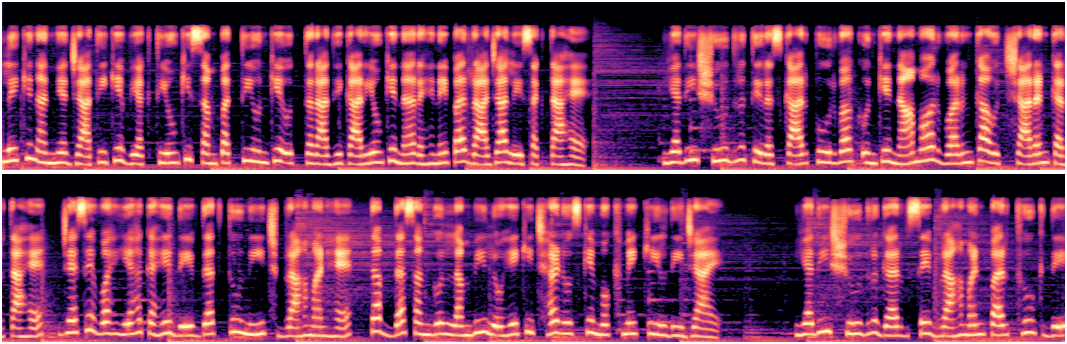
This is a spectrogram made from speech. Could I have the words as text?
लेकिन अन्य जाति के व्यक्तियों की संपत्ति उनके उत्तराधिकारियों के न रहने पर राजा ले सकता है। यदि शूद्र तिरस्कार पूर्वक उनके नाम और वर्ण का उच्चारण करता है, जैसे वह यह कहे, देवदत्त, तू नीच ब्राह्मण है, तब दस अंगुल लंबी लोहे की छड़ उसके मुख में कील दी जाए। यदि शूद्र गर्भ से ब्राह्मण पर थूक दे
